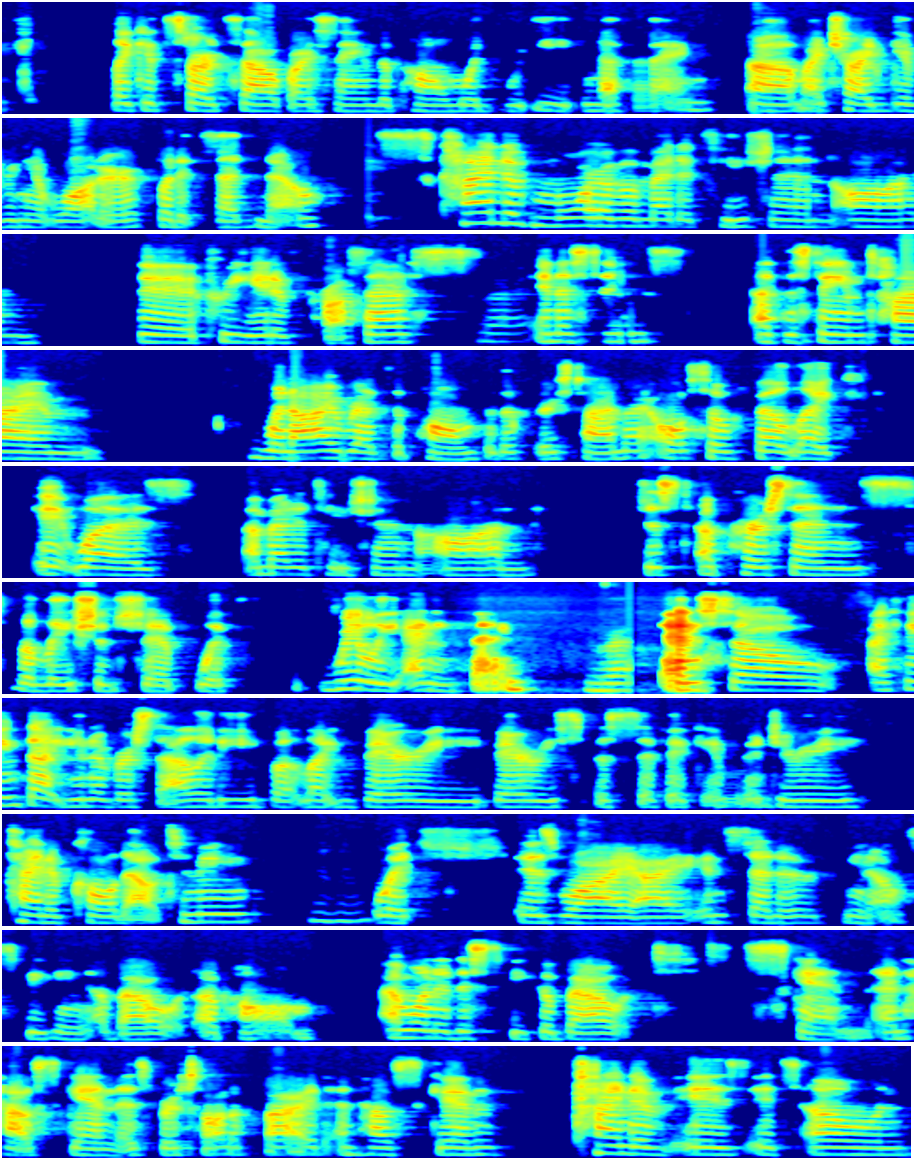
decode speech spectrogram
Like it starts out by saying the poem would eat nothing. Um, I tried giving it water, but it said no. It's kind of more of a meditation on the creative process right. in a sense. At the same time, when I read the poem for the first time, I also felt like it was a meditation on just a person's relationship with really anything. Right. And so I think that universality, but like very, very specific imagery kind of called out to me, mm-hmm. which is why I, instead of, you know, speaking about a poem, I wanted to speak about skin and how skin is personified and how skin kind of is its own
